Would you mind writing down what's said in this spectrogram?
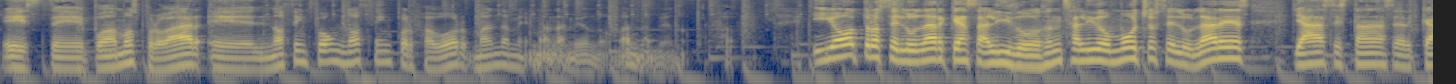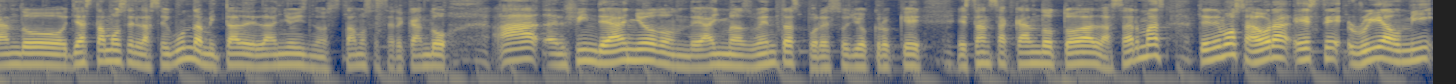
este, podamos probar el Nothing Phone. Nothing, por favor, mándame, mándame uno, mándame uno, por favor. Y otro celular que ha salido. Han salido muchos celulares ya se están acercando, ya estamos en la segunda mitad del año y nos estamos acercando al fin de año donde hay más ventas, por eso yo creo que están sacando todas las armas. Tenemos ahora este Realme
